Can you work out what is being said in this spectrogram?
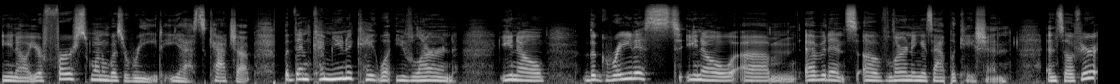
You know, your first one was read, yes, catch up, but then communicate what you've learned. You know, the greatest, you know, um, evidence of learning is application. And so if you're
